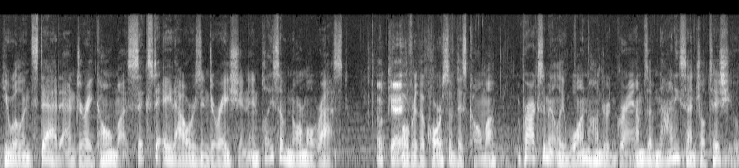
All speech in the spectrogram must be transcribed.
he will instead enter a coma six to eight hours in duration in place of normal rest. Okay. Over the course of this coma, approximately 100 grams of non-essential tissue,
